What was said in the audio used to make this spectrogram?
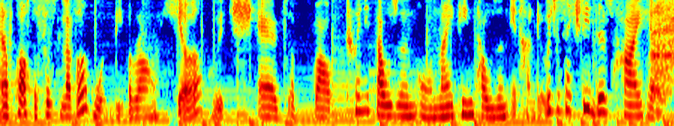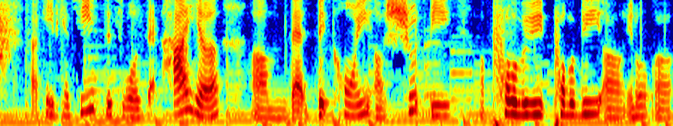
And of course, the first level would be around here, which adds about 20,000 or 19,800, which is actually this high here. Okay, if you can see, this was that high here um, that Bitcoin uh, should be uh, probably, probably, uh, you know,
